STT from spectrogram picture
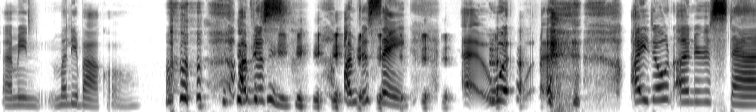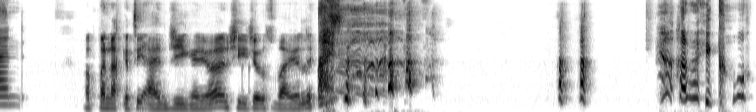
I mean, mali ba ako? I'm just I'm just saying. uh, what, I don't understand Mapanakit si Angie ngayon. She chose violence. Aray ko.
